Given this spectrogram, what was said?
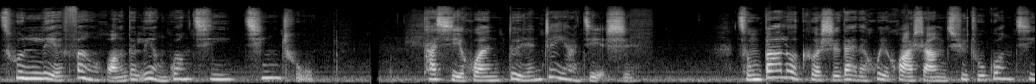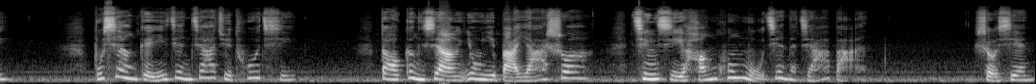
皴裂泛黄的亮光漆清除。他喜欢对人这样解释：从巴洛克时代的绘画上去除光漆，不像给一件家具脱漆，倒更像用一把牙刷清洗航空母舰的甲板。首先。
